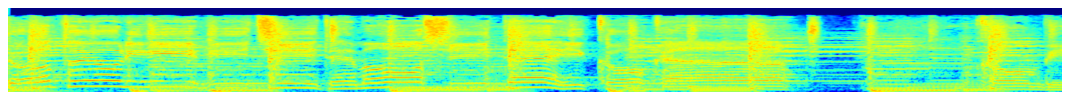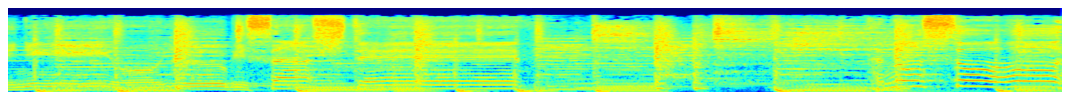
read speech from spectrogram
ちょっと寄り道でもしていこうか。コンビニを指さして。楽しそう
